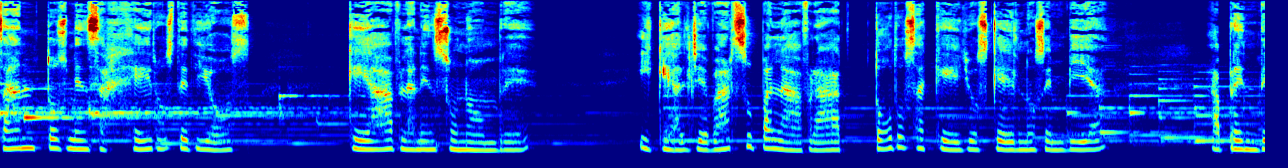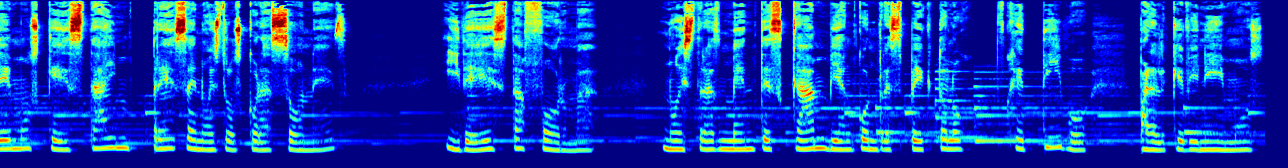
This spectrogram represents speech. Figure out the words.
santos mensajeros de Dios que hablan en su nombre y que al llevar su palabra a todos aquellos que Él nos envía, aprendemos que está impresa en nuestros corazones y de esta forma nuestras mentes cambian con respecto al objetivo para el que vinimos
